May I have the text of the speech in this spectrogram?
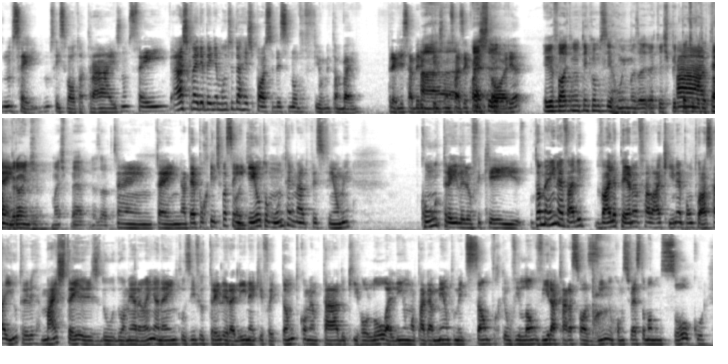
Não sei. Não sei se volta atrás, não sei. Acho que vai depender muito da resposta desse novo filme também. Pra eles saberem o que eles vão Ah, fazer com a é, se- história. Eu ia falar que não tem como ser ruim, mas é que a expectativa Ah, tá tão tem. grande. Mas é, exato. Tem, tem. Até porque, tipo assim, Pode. eu tô muito animado pra esse filme. Com o trailer eu fiquei. Também, né? Vale, vale a pena falar aqui, né? Pontuar, saiu o trailer, mais trailers do, do Homem-Aranha, né? Inclusive o trailer ali, né? Que foi tanto comentado que rolou ali um apagamento, uma edição, porque o vilão vira a cara sozinho, como se estivesse tomando um soco.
